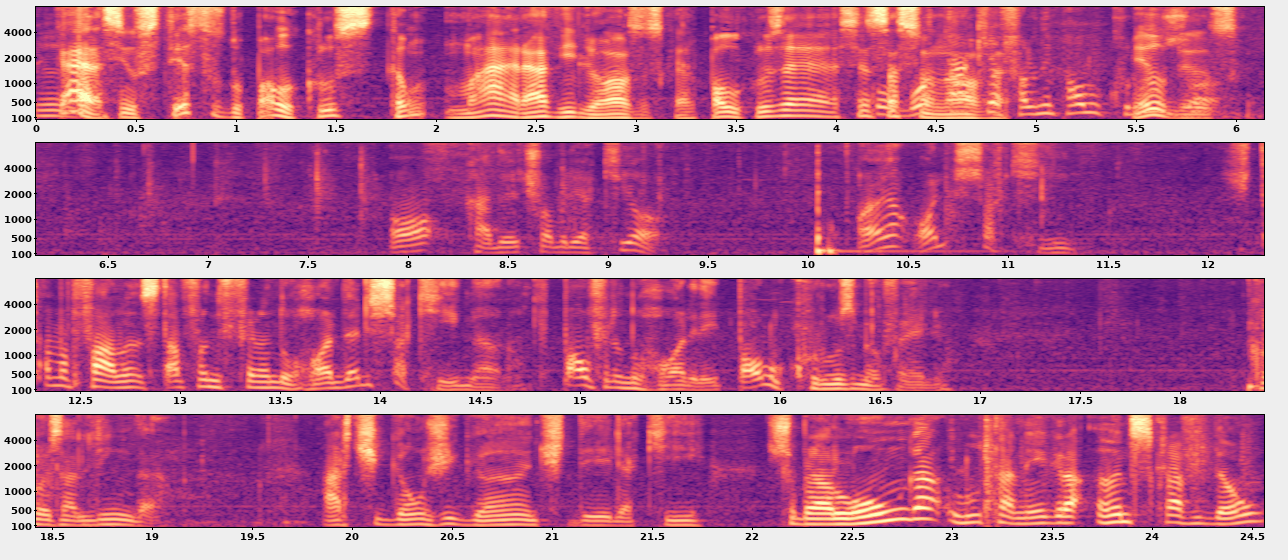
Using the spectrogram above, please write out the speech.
Hum. Cara, assim, os textos do Paulo Cruz estão maravilhosos, cara. Paulo Cruz é Pô, sensacional, aqui, ó, velho. falando em Paulo Cruz. Meu ó. Deus. Ó, cadê? Deixa eu abrir aqui, ó. Olha, olha isso aqui. Gente tava falando, você tava falando de Fernando Holliday, olha isso aqui, mano. Que pau Fernando Holliday? Paulo Cruz, meu velho. Coisa linda. Artigão gigante dele aqui. Sobre a longa luta negra anti-escravidão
